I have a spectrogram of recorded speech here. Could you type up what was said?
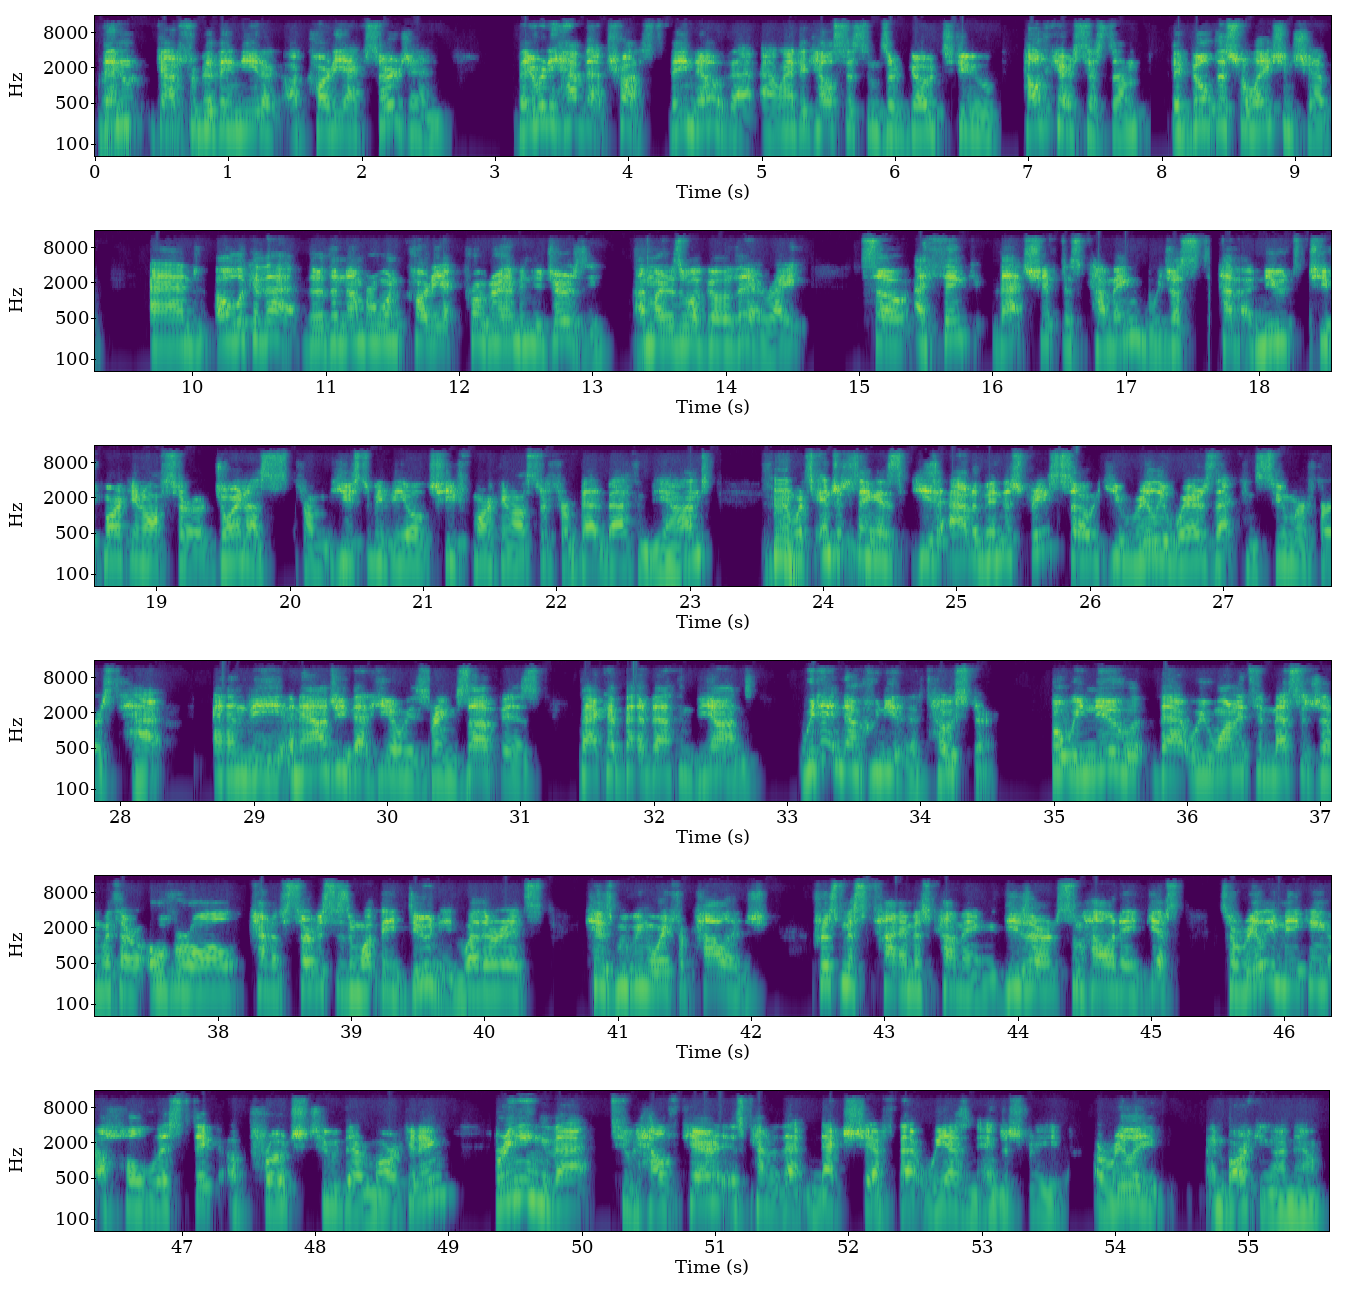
Right. Then, God forbid, they need a, a cardiac surgeon they already have that trust. They know that Atlantic Health Systems are go-to healthcare system. They built this relationship, and oh, look at that! They're the number one cardiac program in New Jersey. I might as well go there, right? So I think that shift is coming. We just have a new chief marketing officer join us from. He used to be the old chief marketing officer for Bed Bath and Beyond. Hmm. And what's interesting is he's out of industry, so he really wears that consumer first hat. And the analogy that he always brings up is back at Bed Bath and Beyond, we didn't know who needed a toaster, but we knew that we wanted to message them with our overall kind of services and what they do need, whether it's kids moving away for college, Christmas time is coming, these are some holiday gifts. So, really making a holistic approach to their marketing, bringing that to healthcare is kind of that next shift that we as an industry are really embarking on now.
